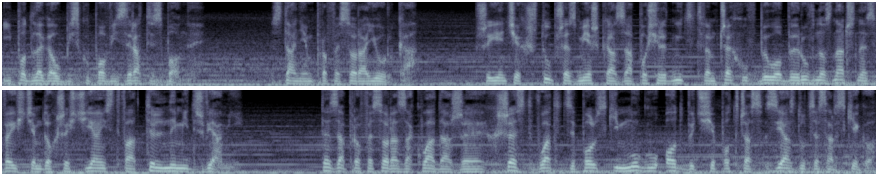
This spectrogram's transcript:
i podlegał biskupowi z Ratyzbony. Zdaniem profesora Jurka, przyjęcie chrztu przez Mieszka za pośrednictwem Czechów byłoby równoznaczne z wejściem do chrześcijaństwa tylnymi drzwiami. Teza profesora zakłada, że chrzest władcy Polski mógł odbyć się podczas zjazdu cesarskiego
